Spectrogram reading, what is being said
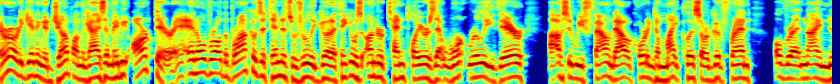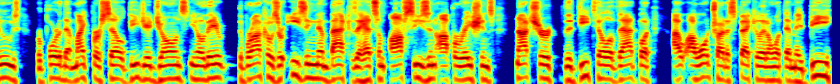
they're already getting a jump on the guys that maybe aren't there. And overall, the Broncos' attendance was really good. I think it was under 10 players that weren't really there. Obviously, we found out, according to Mike Klis, our good friend over at Nine News, reported that Mike Purcell, DJ Jones, you know, they the Broncos are easing them back because they had some offseason operations. Not sure the detail of that, but I, I won't try to speculate on what that may be.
